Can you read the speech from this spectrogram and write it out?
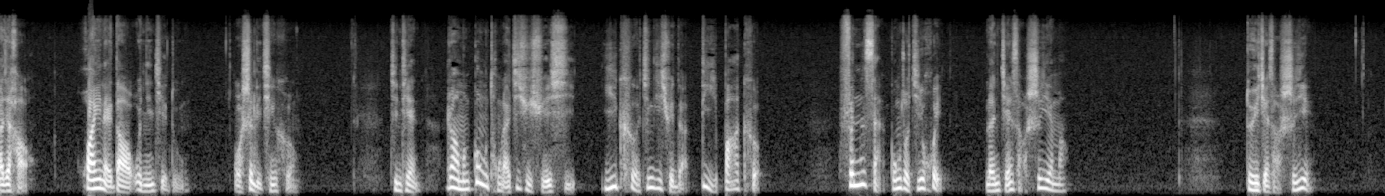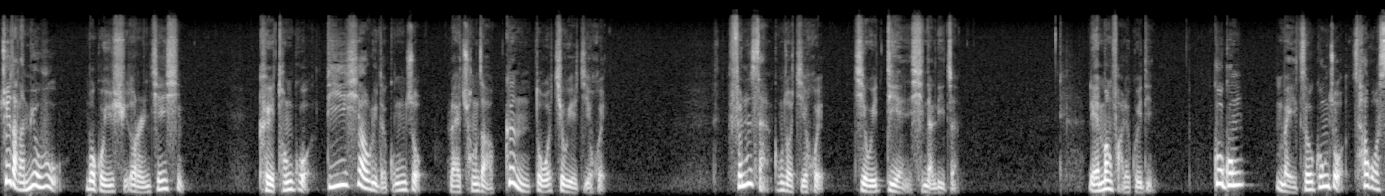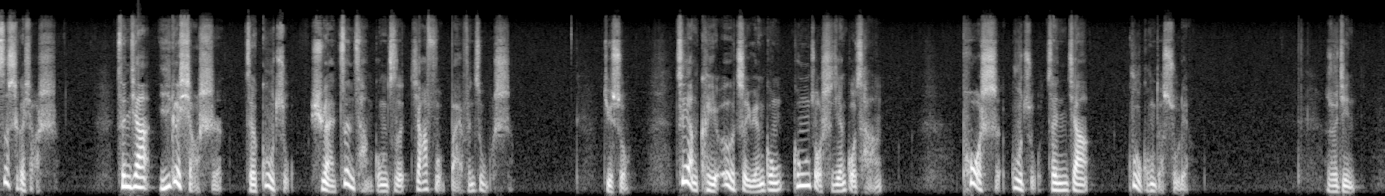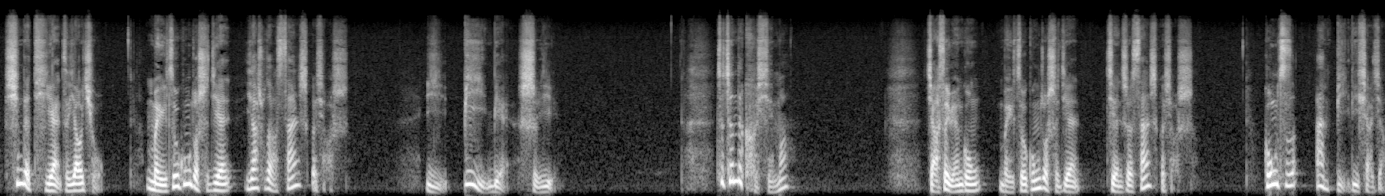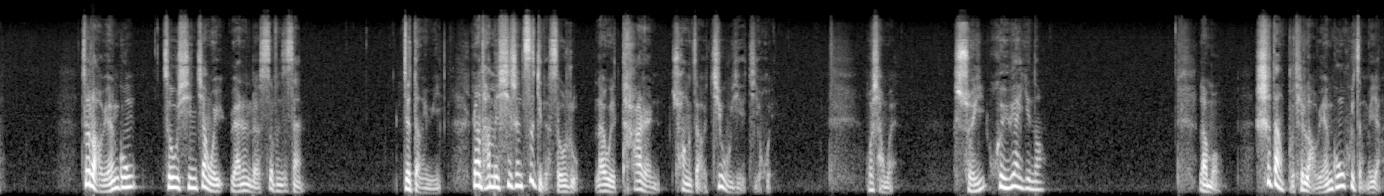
大家好，欢迎来到为您解读，我是李清河。今天让我们共同来继续学习一课经济学的第八课：分散工作机会能减少失业吗？对于减少失业，最大的谬误莫过于许多人坚信，可以通过低效率的工作来创造更多就业机会。分散工作机会即为典型的例证。联邦法律规定，雇工每周工作超过四十个小时，增加一个小时，则雇主需按正常工资加付百分之五十。据说，这样可以遏制员工工作时间过长，迫使雇主增加雇工的数量。如今，新的提案则要求每周工作时间压缩到三十个小时，以避免失业。这真的可行吗？假设员工每周工作时间减至三十个小时，工资按比例下降，这老员工周薪降为原来的四分之三。这等于让他们牺牲自己的收入来为他人创造就业机会。我想问，谁会愿意呢？那么，适当补贴老员工会怎么样？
